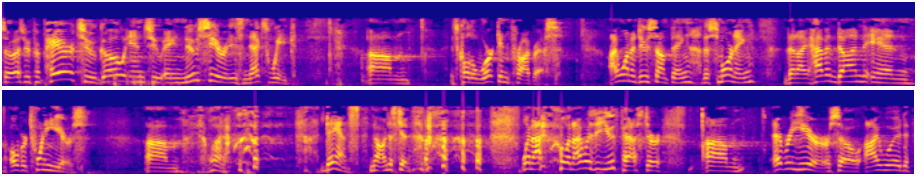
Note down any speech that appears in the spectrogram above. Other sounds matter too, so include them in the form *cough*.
So as we prepare to go into a new series next week, um, it's called A Work in Progress. I want to do something this morning that I haven't done in over 20 years. Um, what? *laughs* Dance. No, I'm just kidding. *laughs* when I when I was a youth pastor, um, every year or so, I would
